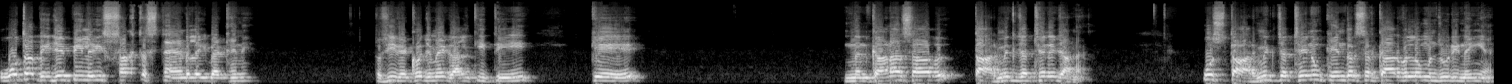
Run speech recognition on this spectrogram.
ਉਹ ਤਾਂ ਬੀਜੇਪੀ ਲਈ ਸਖਤ ਸਟੈਂਡ ਲਈ ਬੈਠੇ ਨੇ। ਤੁਸੀਂ ਵੇਖੋ ਜਿਵੇਂ ਗੱਲ ਕੀਤੀ ਕਿ ਨਨਕਾਣਾ ਸਾਹਿਬ ਧਾਰਮਿਕ ਜਥੇ ਨੇ ਜਾਣਾ। ਉਸ ਧਾਰਮਿਕ ਜਥੇ ਨੂੰ ਕੇਂਦਰ ਸਰਕਾਰ ਵੱਲੋਂ ਮਨਜ਼ੂਰੀ ਨਹੀਂ ਹੈ।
